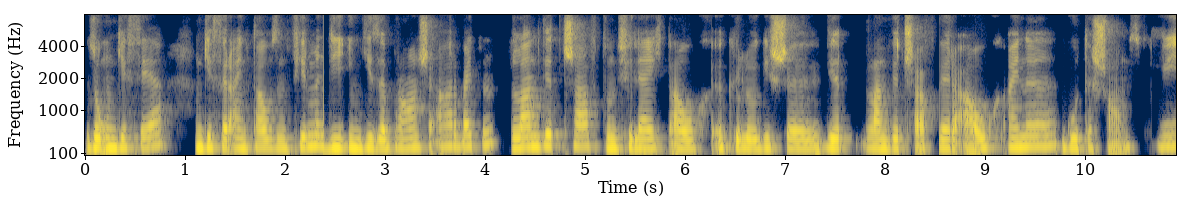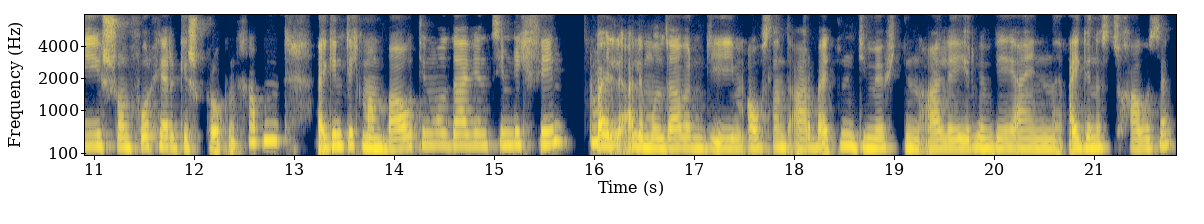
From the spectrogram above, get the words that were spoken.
so ungefähr ungefähr 1000 Firmen, die in dieser Branche arbeiten. Landwirtschaft und vielleicht auch ökologische Landwirtschaft wäre auch eine gute Chance. Wie schon vorher gesprochen haben, eigentlich man baut in Moldawien ziemlich viel weil alle Moldawer, die im Ausland arbeiten, die möchten alle irgendwie ein eigenes Zuhause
